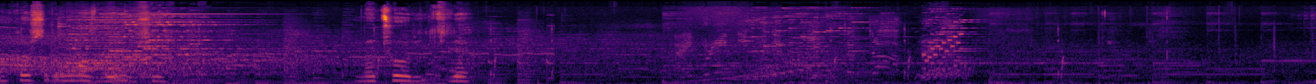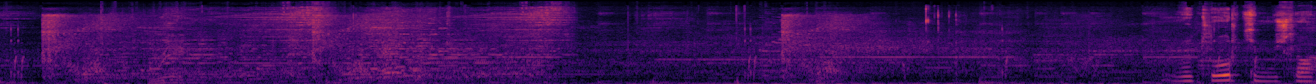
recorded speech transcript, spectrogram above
Arkadaşlar olmaz böyle bir şey. Meteor ikili. Meteor kimmiş lan?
